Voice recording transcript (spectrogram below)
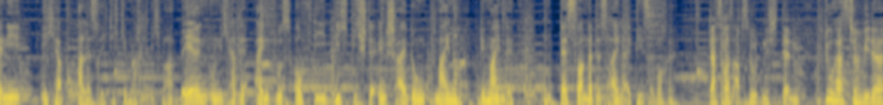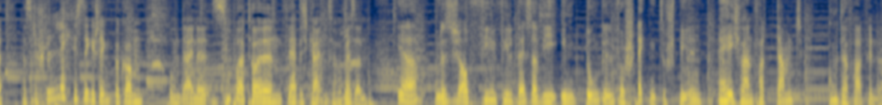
Benny, ich habe alles richtig gemacht. Ich war wählen und ich hatte Einfluss auf die wichtigste Entscheidung meiner Gemeinde. Und das war nicht das Highlight dieser Woche. Das war es absolut nicht, denn du hast schon wieder das schlechteste Geschenk bekommen, um deine super tollen Fertigkeiten zu verbessern. Ja, und es ist auch viel, viel besser, wie im Dunkeln Verstecken zu spielen. Ey, ich war ein verdammt guter Pfadfinder.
